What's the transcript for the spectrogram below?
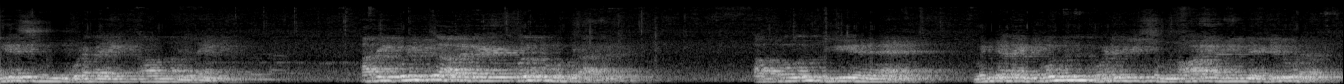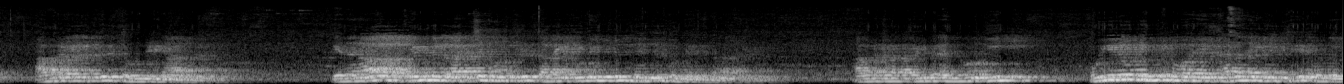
இயேசுவின் உடலை காணவில்லை. அதை குறித்து அவர்கள் குழப்பமுற்றார்கள். அப்போது திடீரென மின்னலை போன்று ஒளி வீசும் ஆடை அணிந்த இருவர் அவர்களுக்கு தோன்றினார்கள். இதனால் அப்பெண்கள் அச்சமுற்று தலை குனிந்து நின்று கொண்டிருந்தார்கள். அவர்கள் அப்பெண்களை நோக்கி உயிரோடு இருப்பவரை கல்லறையில் தேடுவதே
